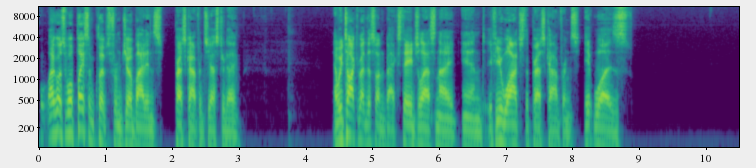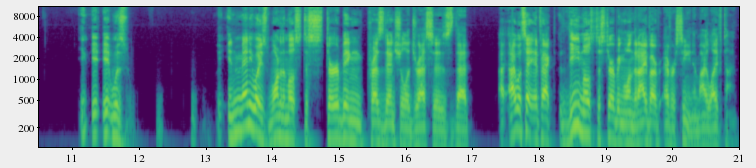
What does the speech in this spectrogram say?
we'll play some clips from Joe Biden's press conference yesterday. And we talked about this on backstage last night. And if you watched the press conference, it was, it, it was in many ways, one of the most disturbing presidential addresses that I, would say, in fact, the most disturbing one that I've ever seen in my lifetime.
